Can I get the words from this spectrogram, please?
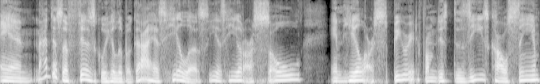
and not just a physical healer, but God has healed us. He has healed our soul and healed our spirit from this disease called sin,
